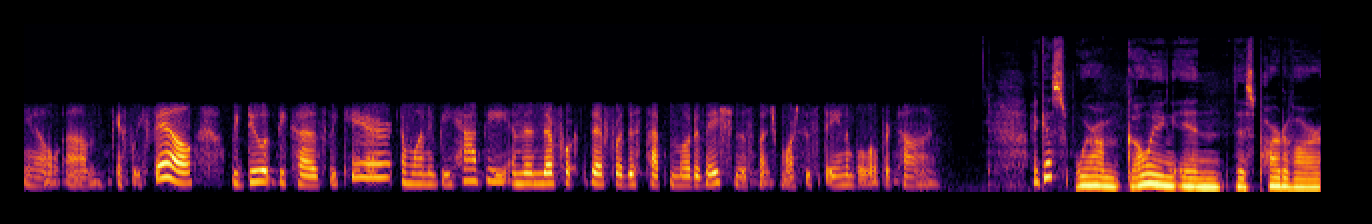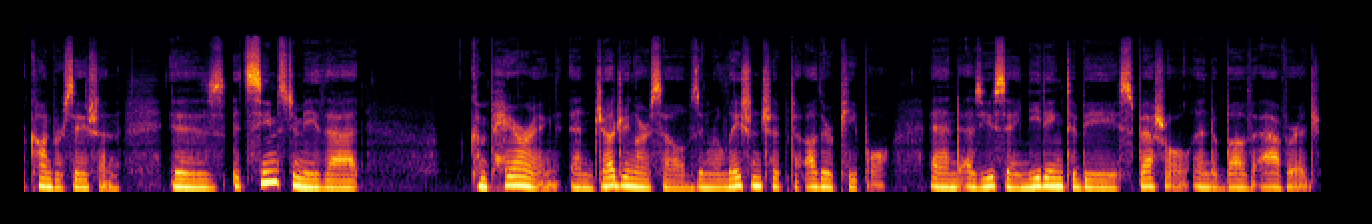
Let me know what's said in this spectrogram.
you know, um, if we fail, we do it because we care and want to be happy, and then therefore, therefore, this type of motivation is much more sustainable over time. I guess where I'm going in this part of our conversation is it seems to me that comparing and judging ourselves in relationship to other people, and as you say, needing to be special and above average.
